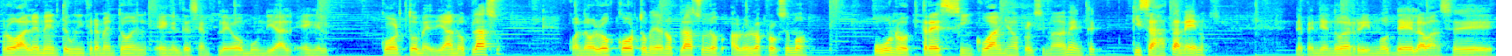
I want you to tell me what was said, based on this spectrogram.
probablemente un incremento en, el desempleo mundial en el corto, mediano plazo. Cuando hablo corto, mediano plazo, hablo en los próximos 1, 3, 5 años aproximadamente, quizás hasta menos, dependiendo del ritmo del avance de,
